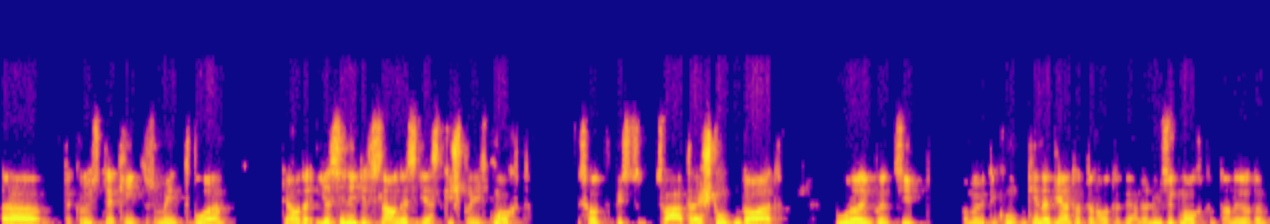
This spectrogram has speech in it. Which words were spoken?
äh, der größte Erkenntnismoment war, der hat ein irrsinniges langes Erstgespräch gemacht. Das hat bis zu zwei, drei Stunden dauert, wo er im Prinzip einmal mit den Kunden kennengelernt hat, dann hat er die Analyse gemacht und dann hat er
